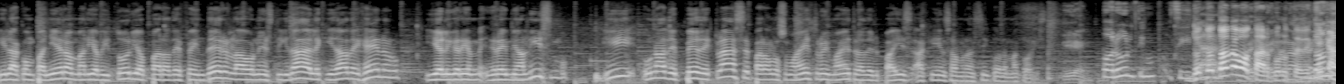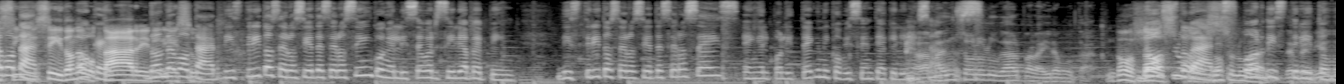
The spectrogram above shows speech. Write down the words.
y la compañera María Victoria para defender la honestidad, la equidad de género y el grem- gremialismo y una ADP de clase para los maestros y maestras del país aquí en San Francisco de Macorís. Bien. Por último, si ¿Dó- ya- dó- ¿Dónde votar por ustedes? ¿Qué ¿Dónde casilla? votar? Sí, ¿dónde votar? Y- ¿Dónde y votar? Distrito 0705 en el Liceo Ercilia Pepín. Distrito 0706 en el Politécnico Vicente Aquilino Nada más hay un Santos. solo lugar para ir a votar. Dos. Dos, Dos, lugares dos por lugares, distrito.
